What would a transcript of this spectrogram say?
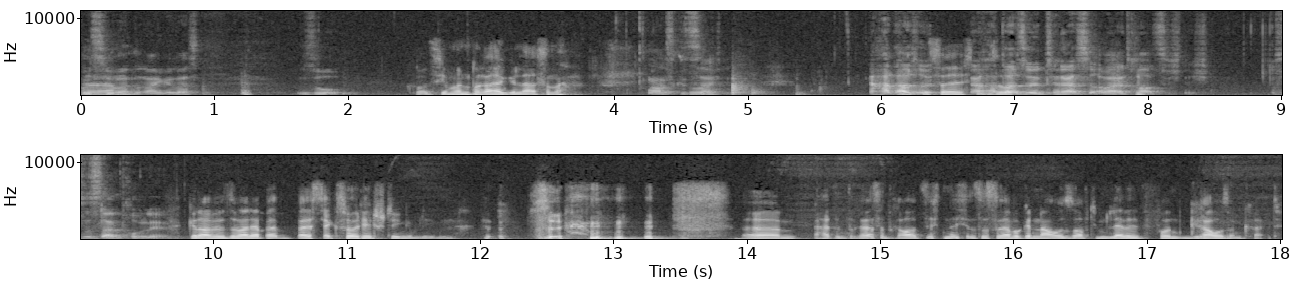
Kurz kurz ähm, jemanden reingelassen. So. Kurz jemanden reingelassen. Ausgezeichnet. Er hat, also, er hat so. also Interesse, aber er traut sich nicht. Das ist sein Problem. Genau, wir waren ja bei, bei Sexualität stehen geblieben. ähm, er hat Interesse, traut sich nicht. Es ist aber genauso auf dem Level von Grausamkeit.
